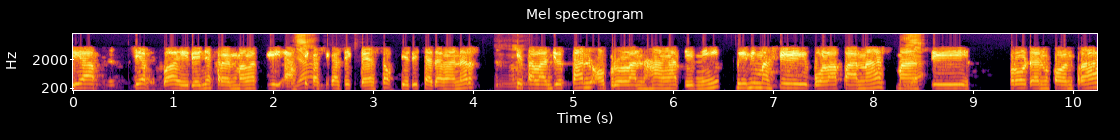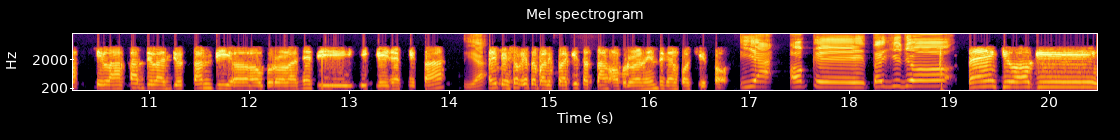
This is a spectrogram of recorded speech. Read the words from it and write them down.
Siap, siap. Wah, idenya keren banget, Ki. Asik, Ya. asik, asik. Besok jadi cadanganers. Mm-mm. Kita lanjutkan obrolan hangat ini. Ini masih bola panas, Ya. Pro dan kontra. Silahkan dilanjutkan di eh, obrolannya di IG-nya kita. Iya. Tapi besok kita balik lagi tentang obrolan ini dengan Coach Ito. Iya, oke. Thank you Jo. Thank you, Ogi.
